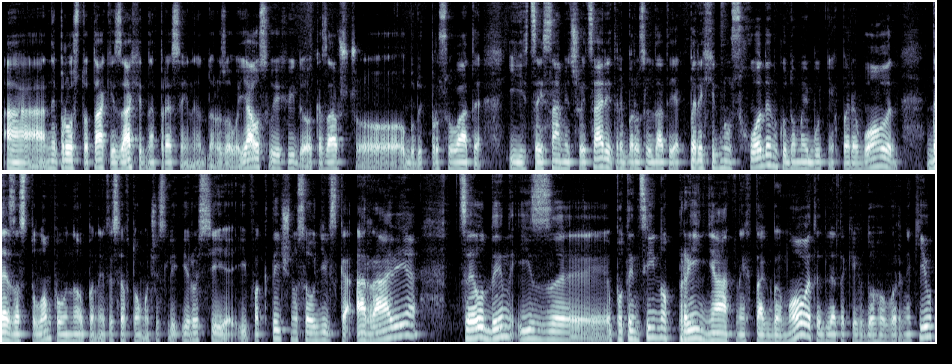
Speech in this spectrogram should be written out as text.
а не просто так і західна преса, і неодноразово. Я у своїх відео казав, що будуть просувати і цей саміт Швейцарії треба розглядати як перехідну сходинку до майбутніх перемовин, де за столом повинна опинитися в тому числі і Росія. І фактично Саудівська Аравія. Це один із е, потенційно прийнятних, так би мовити, для таких договорників е,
